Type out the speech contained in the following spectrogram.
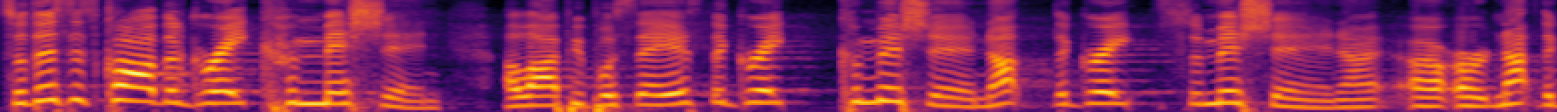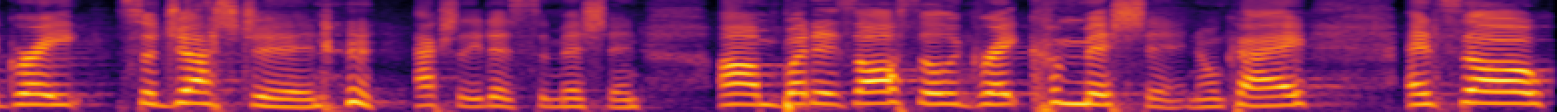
So, this is called the Great Commission. A lot of people say it's the Great Commission, not the Great Submission, uh, or not the Great Suggestion. Actually, it is submission, um, but it's also the Great Commission, okay? And so,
